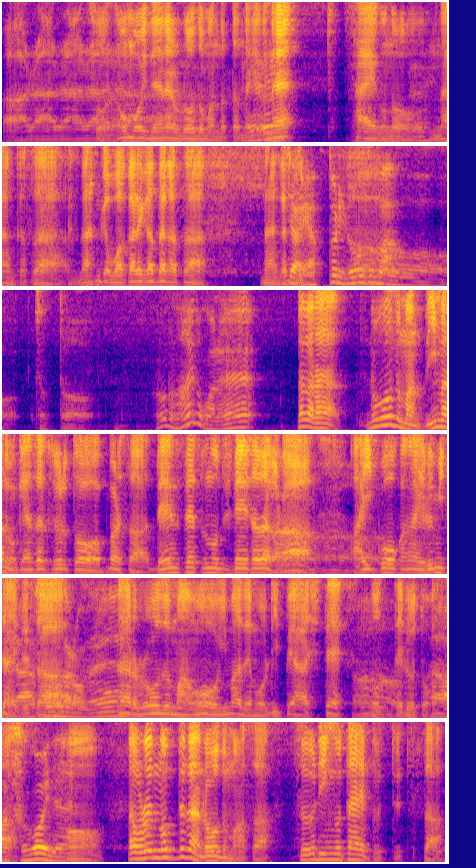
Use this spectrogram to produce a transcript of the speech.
あらららそうね、思い出のあるロードマンだったんだけどね、最後のなんかさなんか別れ方がさなんかじゃあやっぱりロードマンをちょっとなんかないのかねだからロードマンって今でも検索するとやっぱりさ伝説の自転車だから愛好家がいるみたいでさだからロードマンを今でもリペアして乗ってるとかあさすごいね。うん、だから俺乗ってたロードマンはさツーリングタイプって言ってさ、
